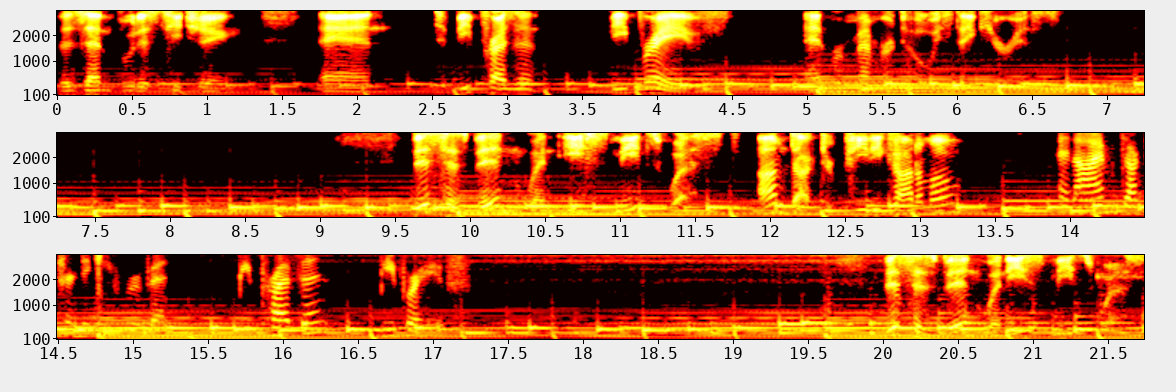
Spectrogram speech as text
the Zen Buddhist teaching, and to be present, be brave, and remember to always stay curious. This has been When East Meets West. I'm Dr. Pete Economou. and i'm dr nikki rubin be present be brave This has been When East Meets West.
